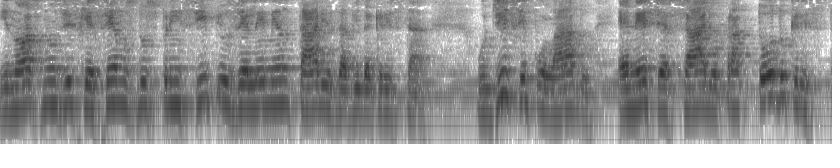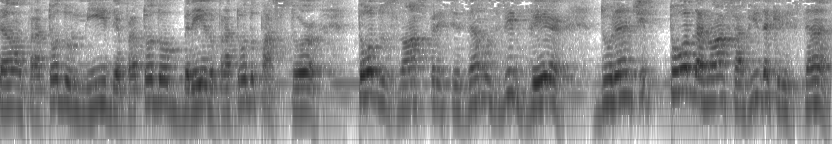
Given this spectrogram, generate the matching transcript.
e nós nos esquecemos dos princípios elementares da vida cristã. O discipulado é necessário para todo cristão, para todo líder, para todo obreiro, para todo pastor. Todos nós precisamos viver durante toda a nossa vida cristã,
